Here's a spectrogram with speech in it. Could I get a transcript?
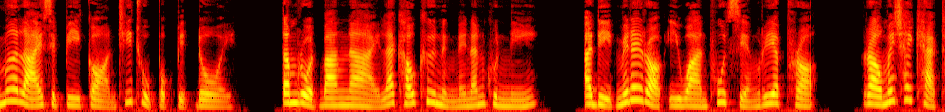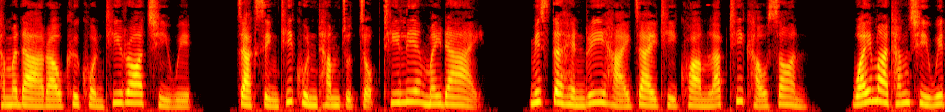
เมื่อหลายสิบปีก่อนที่ถูกปกปิดโดยตำรวจบางนายและเขาคือหนึ่งในนั้นคุณนี้ อดีตไม่ได้หรอกอีวานพูดเสียงเรียบเพราะ เราไม่ใช่แขกธรรมดาเราคือคนที่รอดชีวิต จากสิ่งที่คุณทำจุดจบที่เลี่ยงไม่ได้ มิสเตอร์เฮนรี่หายใจทีความลับที่เขาซ่อน ไว้มาทั้งชีวิต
